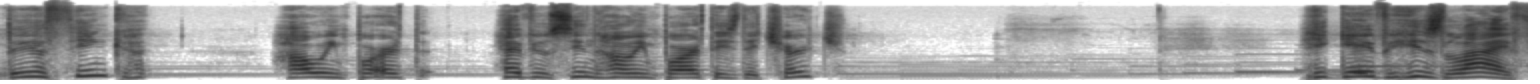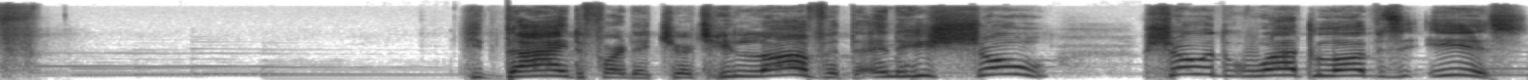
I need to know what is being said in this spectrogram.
do you think how important, have you seen how important is the church? He gave his life. He died for the church. He loved and he showed, showed what love is.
